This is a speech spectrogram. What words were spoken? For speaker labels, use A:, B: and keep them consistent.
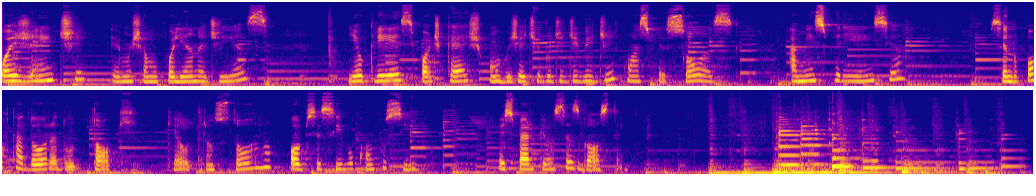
A: Oi, gente, eu me chamo Poliana Dias e eu criei esse podcast com o objetivo de dividir com as pessoas a minha experiência sendo portadora do TOC, que é o transtorno obsessivo compulsivo. Eu espero que vocês gostem.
